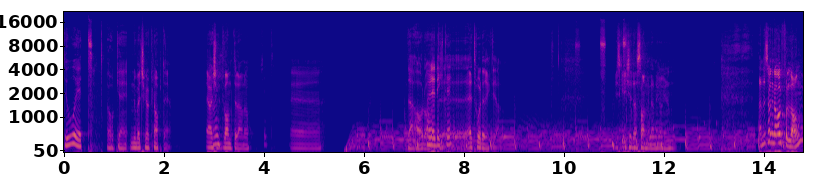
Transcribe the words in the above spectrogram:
do it. Ok, Nå vet jeg ikke hva knapp det er. Jeg har ikke blitt vant til det ennå. Shit. Eh, der har du Er det riktig? Eh, jeg tror det er riktig, ja. Vi skal ikke ta sangen denne gangen. Denne sangen er altfor lang.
